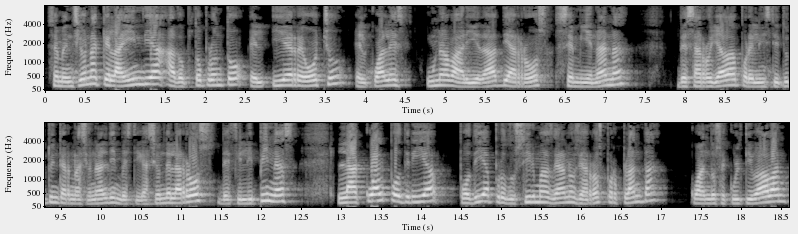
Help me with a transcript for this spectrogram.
Se menciona que la India adoptó pronto el IR8, el cual es una variedad de arroz semienana desarrollada por el Instituto Internacional de Investigación del Arroz de Filipinas, la cual podría, podía producir más granos de arroz por planta cuando se cultivaban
